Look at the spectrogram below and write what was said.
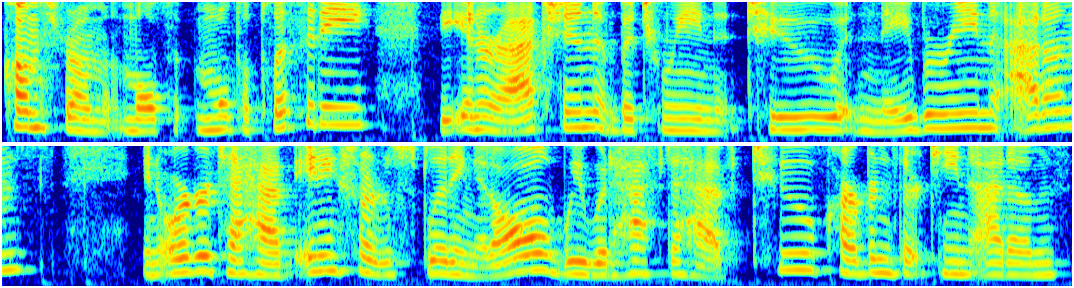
comes from multiplicity, the interaction between two neighboring atoms in order to have any sort of splitting at all, we would have to have two carbon 13 atoms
